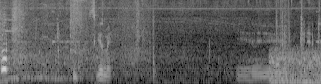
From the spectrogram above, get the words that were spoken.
Boop. Excuse me. Uh, Connect.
